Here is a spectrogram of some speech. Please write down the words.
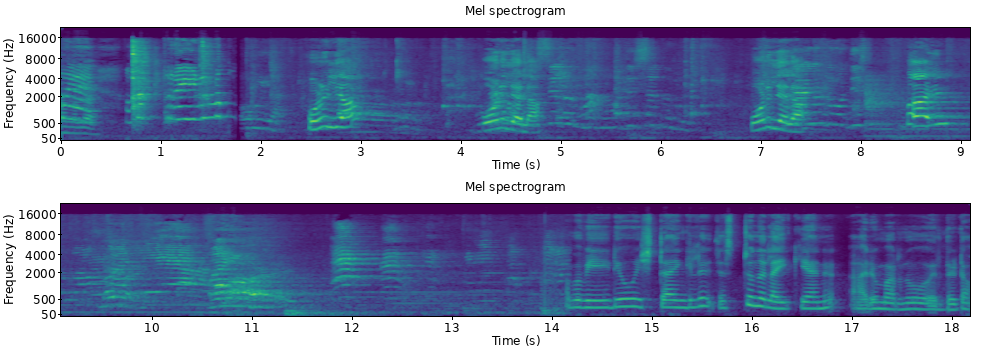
ആണല്ലേ? പോണില്ല? പോണില്ല പോണില്ല ബൈ അപ്പോൾ വീഡിയോ ഇഷ്ടമായെങ്കിൽ ജസ്റ്റ് ഒന്ന് ലൈക്ക് ചെയ്യാൻ ആരും മറന്നു പോകരുത് കേട്ടോ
